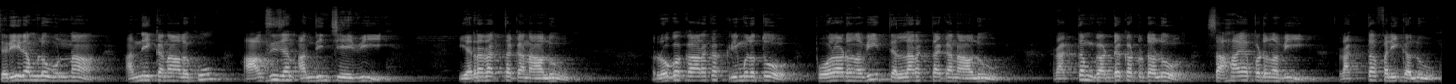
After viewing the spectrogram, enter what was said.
శరీరంలో ఉన్న అన్ని కణాలకు ఆక్సిజన్ అందించేవి. ఎర్ర రక్త కణాలు. రోగకారక క్రిములతో పోరాడునవి తెల్ల రక్త కణాలు. రక్తం గడ్డకట్టుటలో సహాయపడినవి రక్త ఫలికలు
